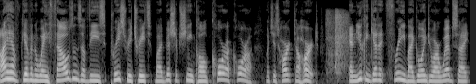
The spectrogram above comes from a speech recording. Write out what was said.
I have given away thousands of these priest retreats by Bishop Sheen called Cor ad Cor, which is heart to heart. And you can get it free by going to our website,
